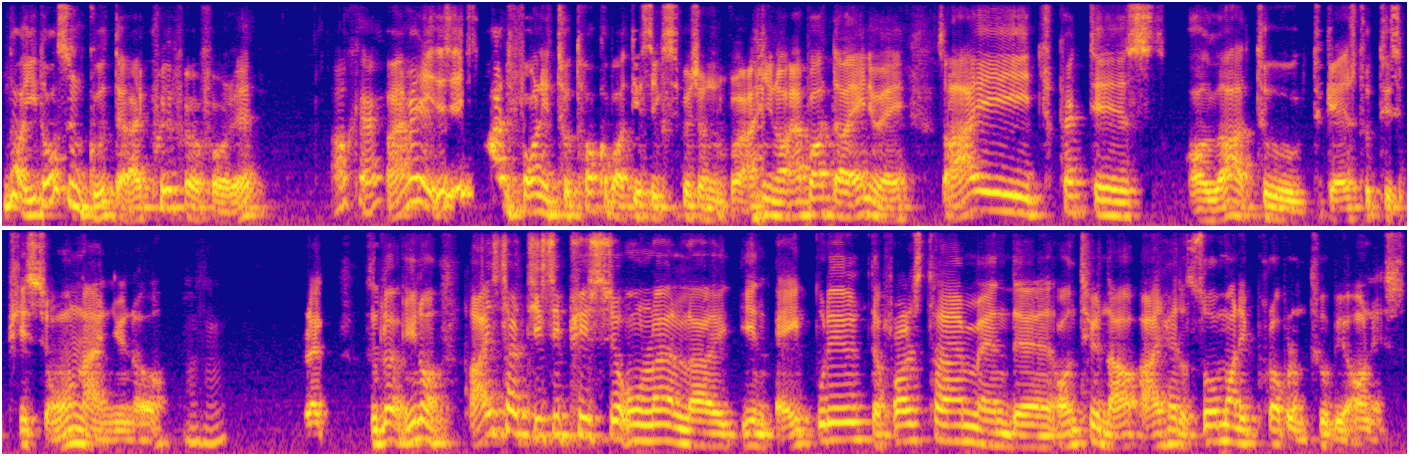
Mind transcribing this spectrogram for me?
No, it wasn't good day. I prefer for it. Okay. I mean, it's, it's quite funny to talk about this exhibition, but you know, about the anyway. So I practiced a lot to to get to this PC online. You know, mm-hmm. like so like, you know, I started PC online like in April the first time, and then until now I had so many problems to be honest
